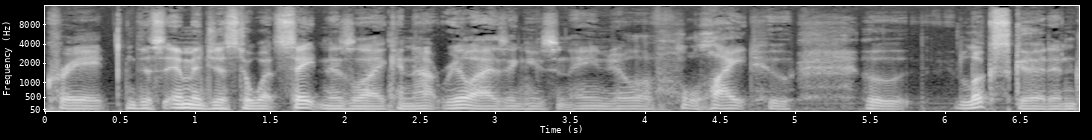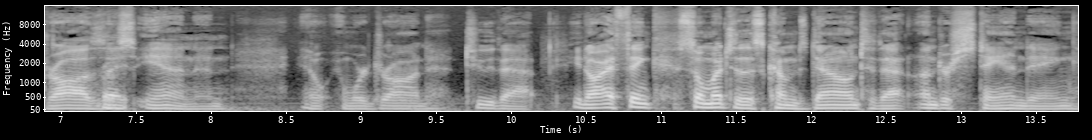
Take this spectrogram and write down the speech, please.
create this image as to what Satan is like, and not realizing he's an angel of light who who looks good and draws right. us in, and, and we're drawn to that. You know, I think so much of this comes down to that understanding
